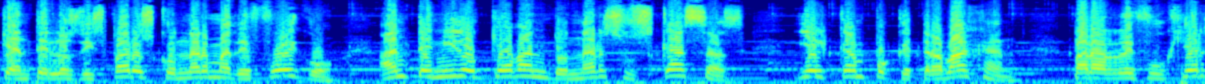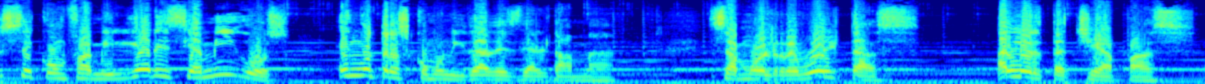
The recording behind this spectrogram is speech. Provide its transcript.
que ante los disparos con arma de fuego han tenido que abandonar sus casas y el campo que trabajan para refugiarse con familiares y amigos en otras comunidades de Aldama. Samuel Revueltas, Alerta Chiapas.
